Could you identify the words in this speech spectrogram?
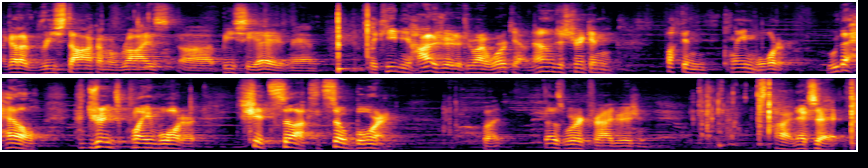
I gotta restock on the Ryse uh, BCAAs, man. They keep me hydrated through my workout. Now I'm just drinking fucking plain water. Who the hell drinks plain water? Shit sucks. It's so boring. But it does work for hydration. All right, next set.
